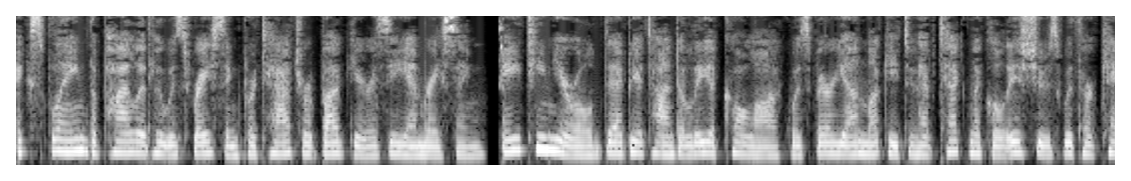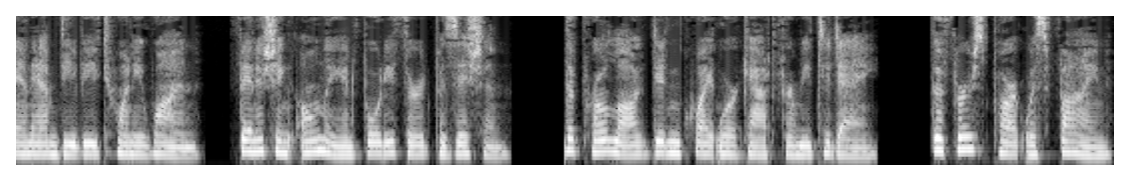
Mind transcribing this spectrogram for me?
explained the pilot who was racing for Tatra Buggyra ZM Racing. 18-year-old debutante Aliyyah Koloc was very unlucky to have technical issues with her Can-Am DB21, finishing only in 43rd position. The prologue didn't quite work out for me today. The first part was fine,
